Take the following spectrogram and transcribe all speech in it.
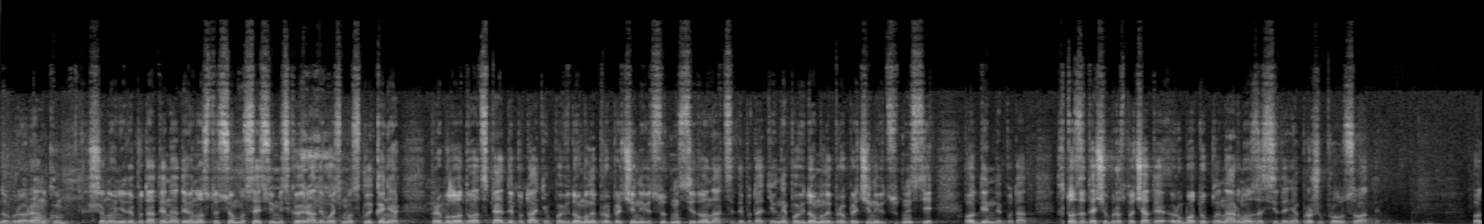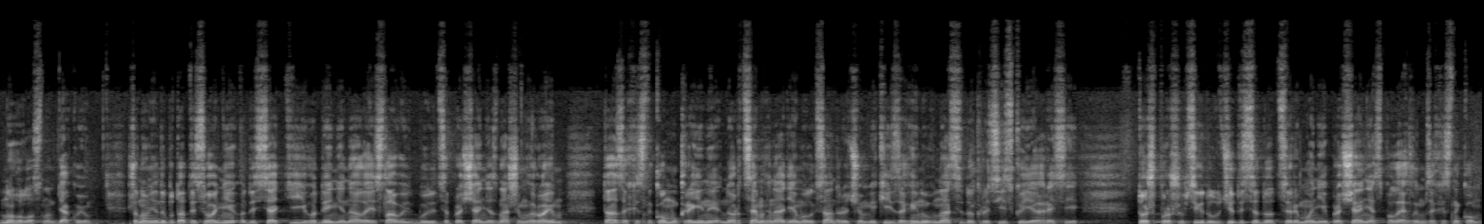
Доброго ранку, шановні депутати. На 97-му сесію міської ради 8-го скликання прибуло 25 депутатів. Повідомили про причини відсутності 12 депутатів. Не повідомили про причини відсутності один депутат. Хто за те, щоб розпочати роботу пленарного засідання? Прошу проголосувати. Одноголосно, дякую. Шановні депутати, сьогодні о 10-й годині на Алеї Слави відбудеться прощання з нашим героєм та захисником України Норцем Геннадієм Олександровичем, який загинув внаслідок російської агресії. Тож прошу всіх долучитися до церемонії прощання з полеглим захисником.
